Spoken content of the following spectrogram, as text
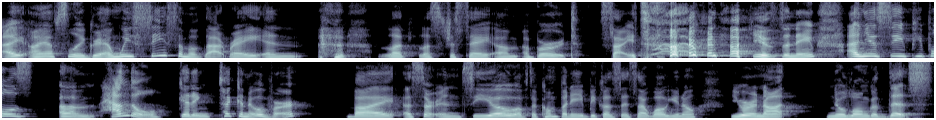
I, I absolutely agree. And we see some of that, right? And let let's just say um, a bird site. I would not use the name. And you see people's um, handle getting taken over by a certain CEO of the company because they said, well, you know, you are not no longer this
